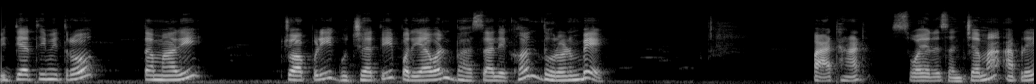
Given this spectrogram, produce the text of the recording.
વિદ્યાર્થી મિત્રો, તમારી ચોપડી ગુજરાતી પર્યાવરણ ભાષા લેખન ધોરણ બે. પાઠ આઠ સોય અને સંચામાં આપણે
